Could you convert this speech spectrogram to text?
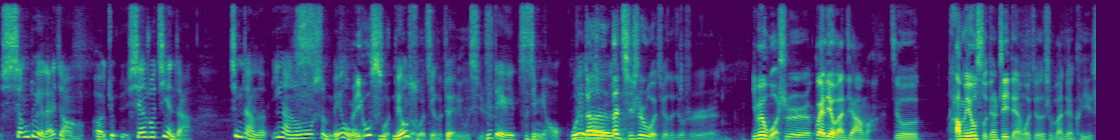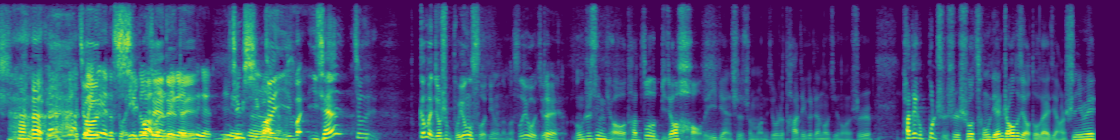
相对来讲，呃，就先说近战，近战的印象当中是没有没有锁定没有锁定，对。你得自己瞄。但呃但其实我觉得，就是因为我是怪猎玩家嘛，就他没有锁定这一点，我觉得是完全可以适应的。就怪猎的锁定都是那对对对个那个已经习惯了以以前就根本就是不用锁定的嘛，所以我觉得《龙之信条》它做的比较好的一点是什么呢？就是它这个战斗系统是，它这个不只是说从连招的角度来讲，是因为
